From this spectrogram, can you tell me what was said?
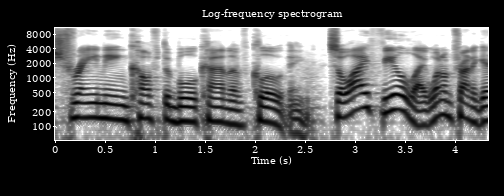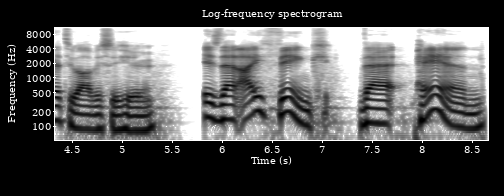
training comfortable kind of clothing. So i feel like what i'm trying to get to obviously here is that i think that pan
